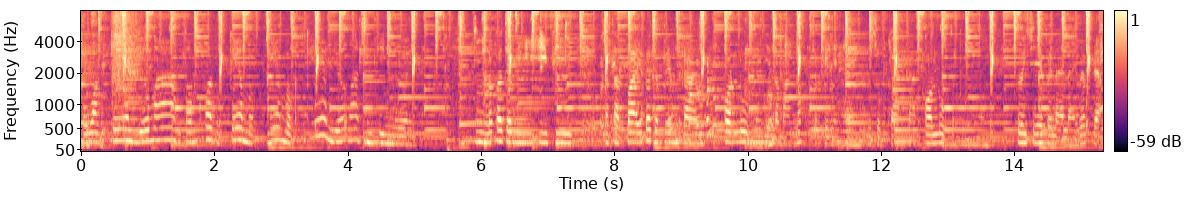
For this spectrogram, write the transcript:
เพราะว่าแก้มเยอะมาก ตอนคลอดแบบแก้มแบบแก้มแบบแก้มเยอะมากจริงๆเลยอืมแล้วก็จะมี EP ถัดไปก็จะเป็นการคลอดลูกในเยอรมันเนาะจะเป็นยังไงประสบการณ์การคลอดลูกจะเป็น เคยแชร์ไปหลายๆเว็บแล้ว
